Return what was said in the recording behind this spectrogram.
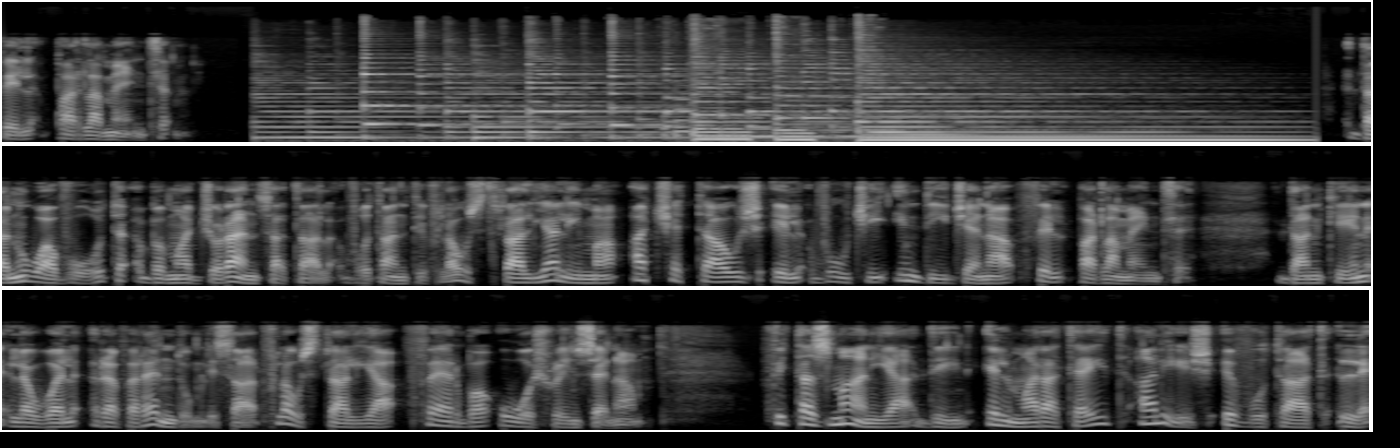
fil-Parlament. Dan huwa vot b'maġġoranza tal-votanti fl-Awstralja li ma aċċettawx il-vuċi indiġena fil-Parlament. Dan kien l-ewwel referendum li sar fl-Awstralja f'24 sena. Fit-Tasmania din il-mara tgħid għaliex ivvutat le.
